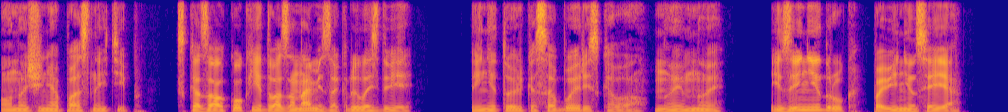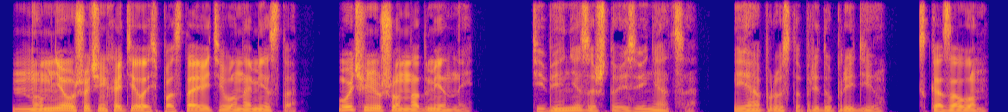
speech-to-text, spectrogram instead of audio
он очень опасный тип», сказал Кок, едва за нами закрылась дверь. «Ты не только собой рисковал, но и мной». «Извини, друг», – повинился я. «Но мне уж очень хотелось поставить его на место. Очень уж он надменный». «Тебе не за что извиняться. Я просто предупредил сказал он.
